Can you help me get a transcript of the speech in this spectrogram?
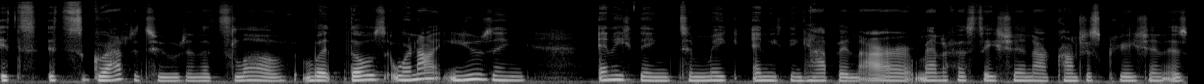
it's it's gratitude and it's love but those we're not using anything to make anything happen. Our manifestation our conscious creation is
